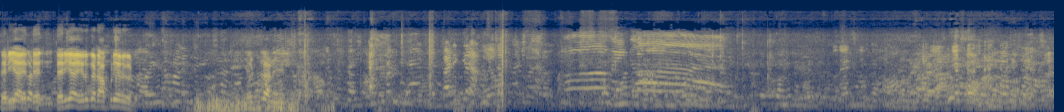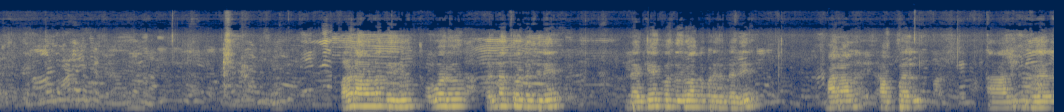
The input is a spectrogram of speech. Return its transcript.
தெரியா தெ- தெரியா இருக்கட்டும் அப்படியே இருக்கட்டும். விட்டுறானே. பன்னெண்டாம் வருடம் தெரியும் ஒவ்வொரு வெள்ளத்தோட்டத்திலே இந்த கேக் வந்து உருவாக்கப்படுகின்றது. மரம் கப்பல் ஆஹ் அதுக்கு முதல்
